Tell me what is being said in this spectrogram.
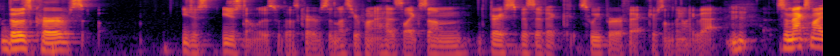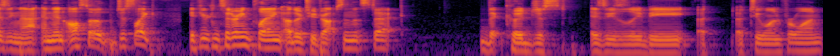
Those curves, you just you just don't lose with those curves unless your opponent has like some very specific sweeper effect or something like that. Mm-hmm. So maximizing that, and then also just like if you're considering playing other two drops in this deck, that could just as easily be a, a two one for one.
